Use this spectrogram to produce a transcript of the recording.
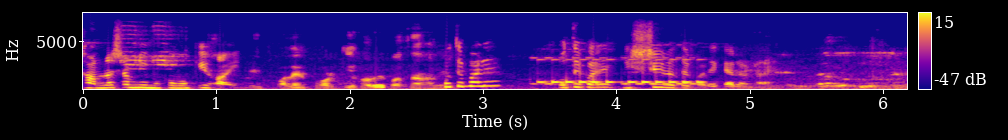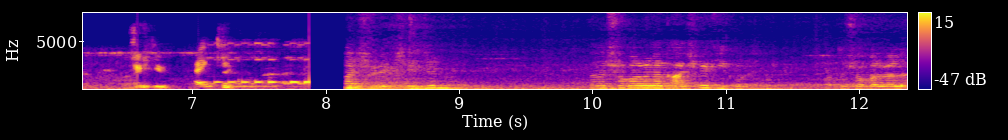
সামনাসামনি মুখোমুখি হয়নি। এই ফলের পর কি হবে? কথা হবে? হতে পারে হতে পারে নিশ্চয়ই হতে পারে কেন নয় থ্যাংক ইউ থ্যাংক ইউ আসবে সেই জন্য। তাহলে সকালবেলা আসবে কি করে? অত সকালবেলা?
